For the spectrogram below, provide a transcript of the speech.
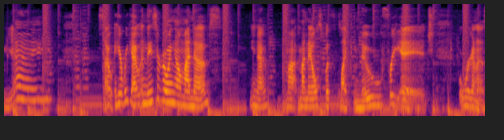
Yay! So here we go and these are going on my nubs, you know, my, my nails with like no free edge we're to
